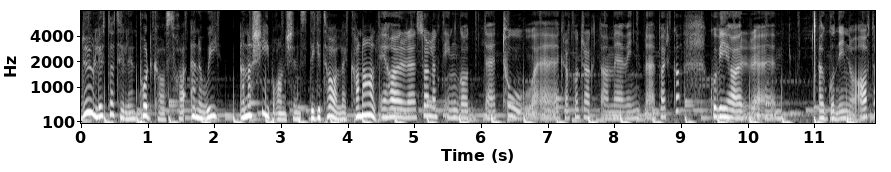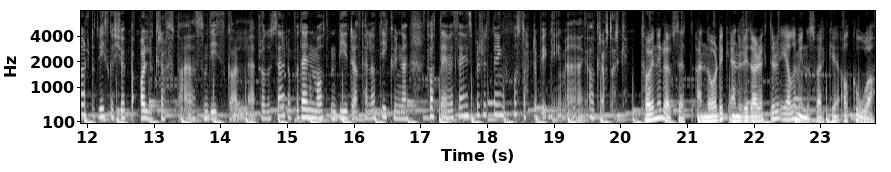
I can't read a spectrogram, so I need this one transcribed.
Du lytter til en podkast fra NOE, energibransjens digitale kanal. Vi har eh, så langt inngått eh, to eh, kraftkontrakter med vindparker, hvor vi har gått inn og avtalt at vi skal kjøpe all krafta som de skal produsere, og på den måten bidra til at de kunne fatte investeringsbeslutning og starte bygging av kraftverket. Toyny Løvseth er Nordic Energy Director i aluminiumsverket Alcoa.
